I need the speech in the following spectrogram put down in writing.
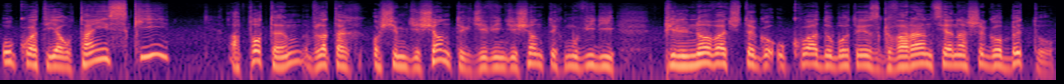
układ jałtański, a potem w latach 80., 90. mówili pilnować tego układu, bo to jest gwarancja naszego bytu.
